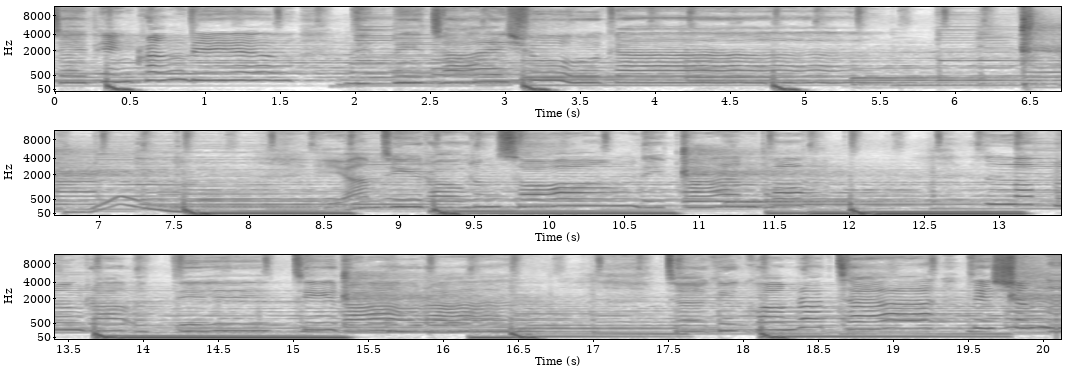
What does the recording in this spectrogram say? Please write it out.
ใจชั่วการย ยามที่เราทั้งสองได้ผ่านพบลบเรื่องราวอดีตที่ราวรานเธอคือความรักแท้ที่ฉัน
